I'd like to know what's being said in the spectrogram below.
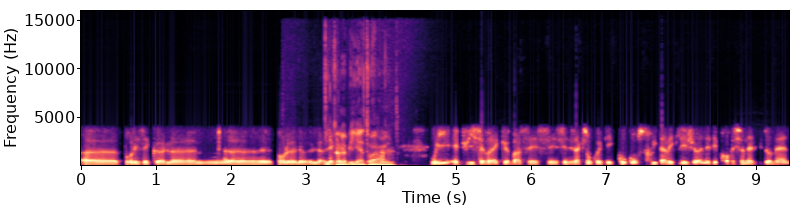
euh, pour les écoles, pour l'école obligatoire. Oui. Oui, et puis c'est vrai que bah, c'est des actions qui ont été co-construites avec les jeunes et des professionnels du domaine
